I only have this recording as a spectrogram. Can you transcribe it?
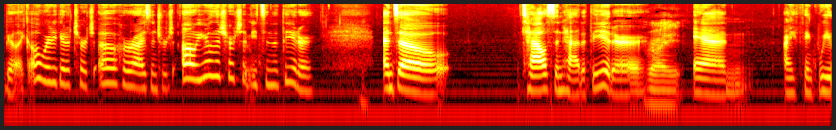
be like, "Oh, where do you go to church? Oh, Horizon Church. Oh, you're the church that meets in the theater." And so Towson had a theater, Right. and I think we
